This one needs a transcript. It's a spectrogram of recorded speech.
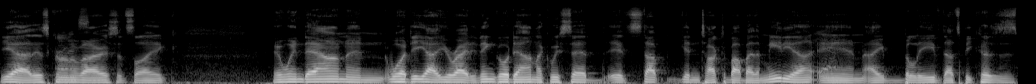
Yeah, this Honestly. coronavirus, it's like, it went down, and well, yeah, you're right. It didn't go down like we said. It stopped getting talked about by the media, Yeah. and I believe that's because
